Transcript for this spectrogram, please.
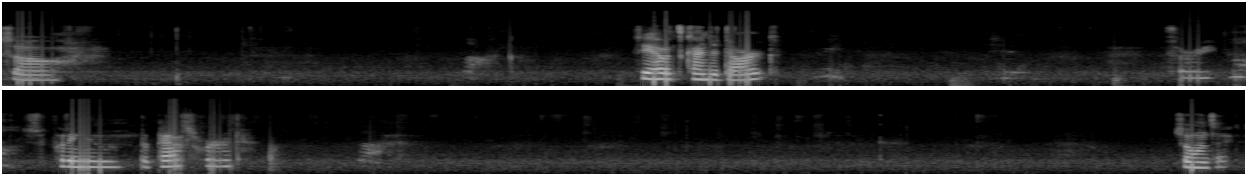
So, see how it's kind of dark? Sorry, just putting in the password. So one sec.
